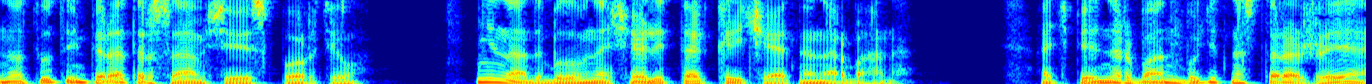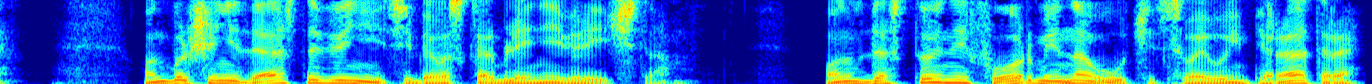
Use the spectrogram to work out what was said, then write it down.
Но тут император сам все испортил. Не надо было вначале так кричать на Нарбана. А теперь Нарбан будет на стороже. Он больше не даст обвинить себя в оскорблении величества. Он в достойной форме научит своего императора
